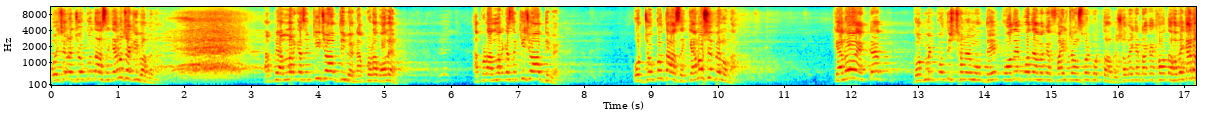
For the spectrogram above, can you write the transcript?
ওই ছেলের যোগ্যতা আছে, কেন চাকরি পাবে না? আপনি আল্লাহর কাছে কি জবাব দিবেন? আপনারা বলেন। আপনারা আল্লাহর কাছে কি জবাব দিবেন? ওর যোগ্যতা আছে, কেন সে পেল না? কেন একটা গভর্নমেন্ট প্রতিষ্ঠানের মধ্যে পদে পদে আমাকে ফাইল ট্রান্সফার করতে হবে। সবাইকে টাকা খাওয়াতে হবে কেন?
